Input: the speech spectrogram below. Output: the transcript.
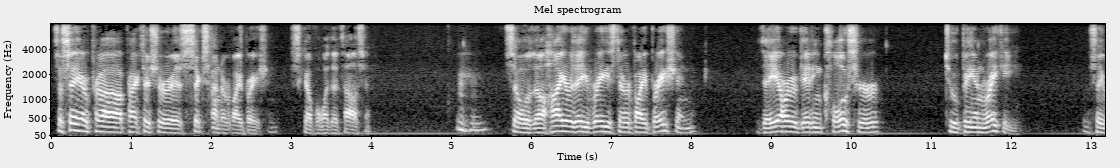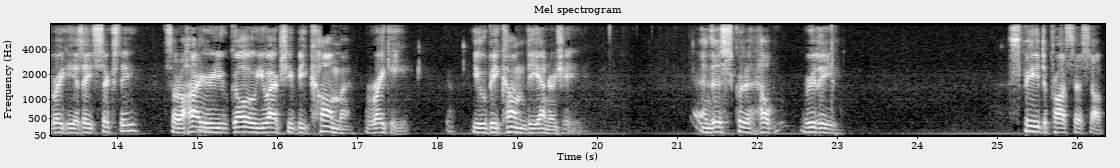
So, say a pra- practitioner is 600 vibration, scale from 1 to 1,000. Mm-hmm. So, the higher they raise their vibration, they are getting closer to being Reiki. Say Reiki is 860. So, the higher you go, you actually become Reiki. You become the energy. And this could help really speed the process up.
